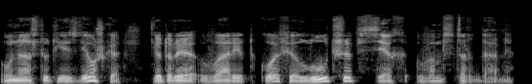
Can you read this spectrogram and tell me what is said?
У нас тут есть девушка, которая варит кофе лучше всех в Амстердаме.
